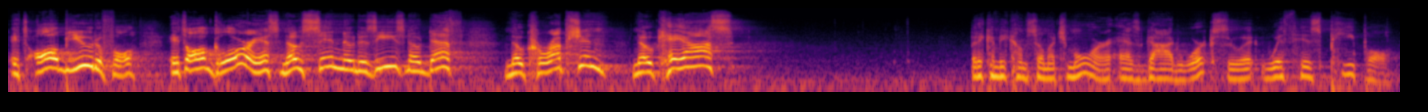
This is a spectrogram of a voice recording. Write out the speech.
it's all beautiful, it's all glorious. No sin, no disease, no death, no corruption, no chaos. But it can become so much more as God works through it with his people.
